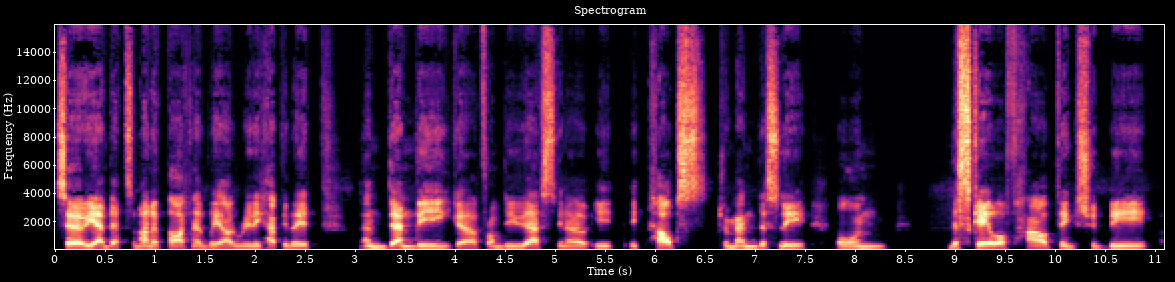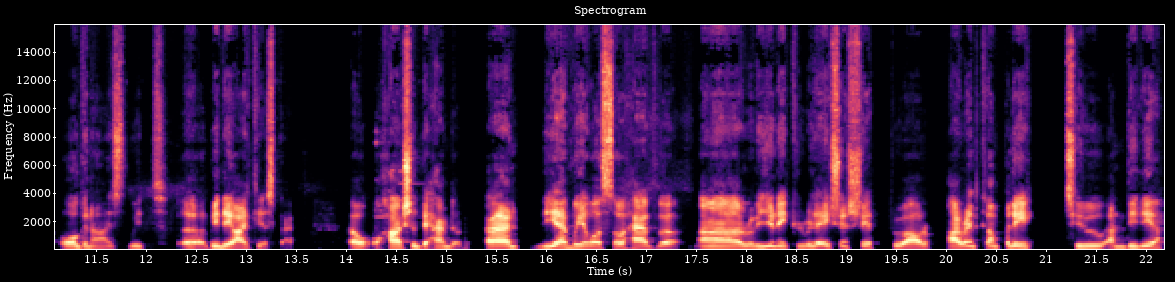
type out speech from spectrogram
So yeah, that's another partner we are really happy with. And then being uh, from the US, you know, it, it helps tremendously on the scale of how things should be organized with, uh, with the IT aspect or how should be handled. And yeah, we also have a, a unique relationship through our parent company to NVIDIA.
